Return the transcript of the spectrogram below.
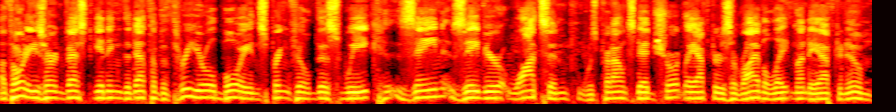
Authorities are investigating the death of a three-year-old boy in Springfield this week. Zane Xavier Watson was pronounced dead shortly after his arrival late Monday afternoon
